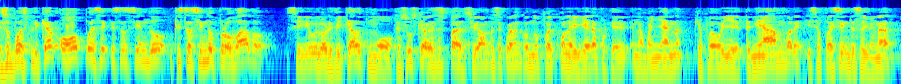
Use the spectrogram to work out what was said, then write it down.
Eso puede explicar, o puede ser que está siendo, que está siendo probado, ¿sí? glorificado, como Jesús que a veces padeció hambre. ¿Se acuerdan cuando fue con la higuera? Porque en la mañana, que fue, oye, tenía hambre y se fue sin desayunar.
